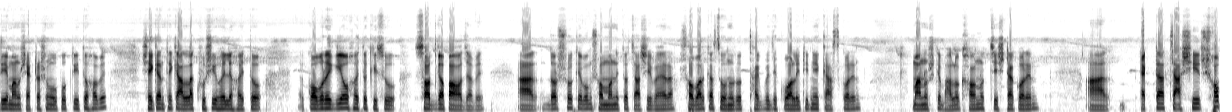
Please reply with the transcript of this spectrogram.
দিয়ে মানুষ একটা সময় উপকৃত হবে। সেখান থেকে আল্লাহ খুশি হইলে হয়তো কবরে গিয়েও হয়তো কিছু সদগা পাওয়া যাবে। আর দর্শক এবং সম্মানিত চাষি ভাইয়েরা, সবার কাছে অনুরোধ থাকবে যে কোয়ালিটি নিয়ে কাজ করেন, মানুষকে ভালো খাওয়ানোর চেষ্টা করেন। আর একটা চাষির সব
